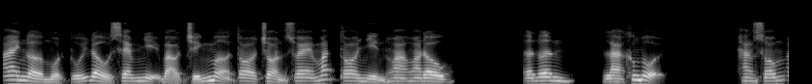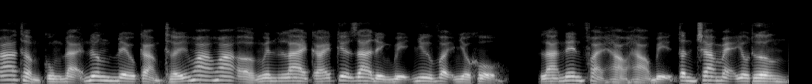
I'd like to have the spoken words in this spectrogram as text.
ai ngờ một túi đầu xem nhị bảo chính mở to tròn xoe mắt to nhìn hoa hoa đâu. Ân ân, là không nổi. Hàng xóm A thẩm cùng đại nương đều cảm thấy hoa hoa ở nguyên lai like cái kia gia đình bị như vậy nhiều khổ, là nên phải hảo hảo bị tân cha mẹ yêu thương,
